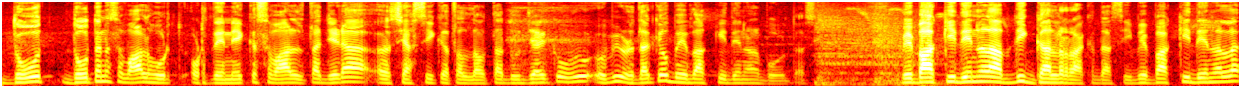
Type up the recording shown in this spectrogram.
ਦੋ ਦੋ ਤਿੰਨ ਸਵਾਲ ਹੋਰ ਉੱਠਦੇ ਨੇ। ਇੱਕ ਸਵਾਲ ਤਾਂ ਜਿਹੜਾ ਸਿਆਸੀ ਕਤਲ ਦਾ ਉੱਤਾ ਦੂਜਾ ਇੱਕ ਉਹ ਉਹ ਵੀ ਉੱਠਦਾ ਕਿ ਉਹ ਬੇਬਾਕੀ ਦੇ ਨਾਲ ਬੋਲਦਾ ਸੀ। ਬੇਬਾਕੀ ਦੇ ਨਾਲ ਆਪਦੀ ਗੱਲ ਰੱਖਦਾ ਸੀ। ਬੇਬਾਕੀ ਦੇ ਨਾਲ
